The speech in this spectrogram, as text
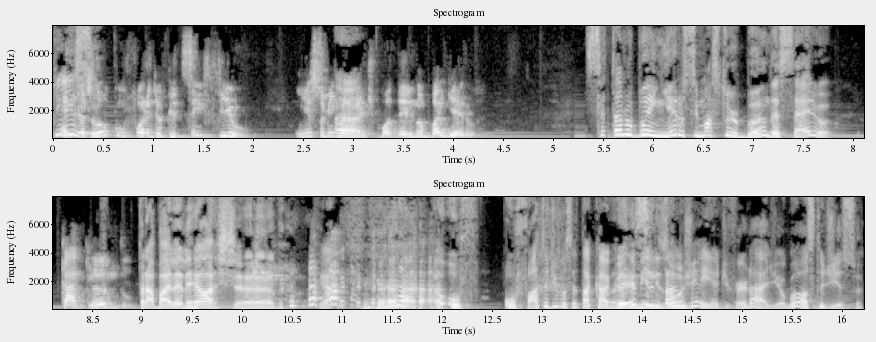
Que é isso? que eu estou com fone de ouvido sem fio e isso me ah. garante poder ir no banheiro. Você tá no banheiro se masturbando, é sério? Cagando. Trabalhando e relaxando. Não, o, o fato de você estar tá cagando Esse me tá- lisonjeia, tá... de verdade. Eu gosto disso.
